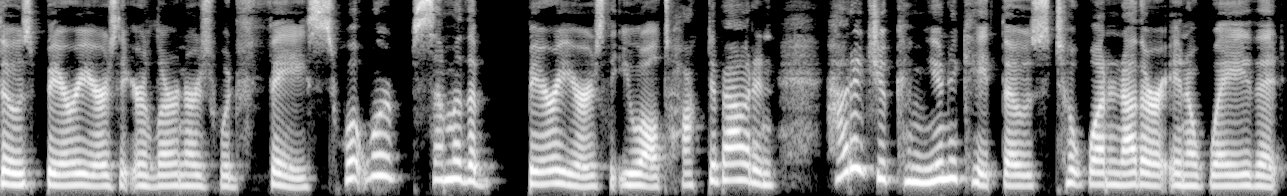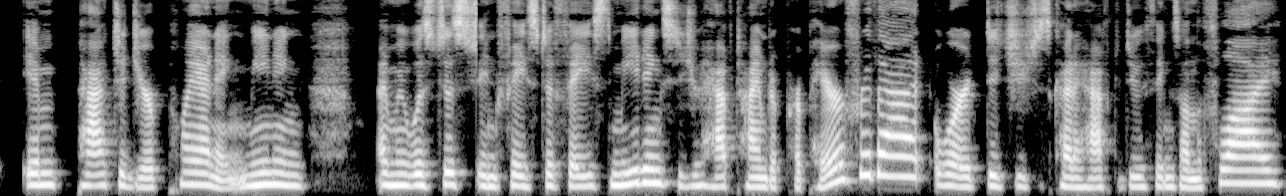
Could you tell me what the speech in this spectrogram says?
those barriers that your learners would face, what were some of the barriers that you all talked about and how did you communicate those to one another in a way that impacted your planning meaning I mean, was just in face to face meetings. Did you have time to prepare for that? Or did you just kind of have to do things on the fly?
